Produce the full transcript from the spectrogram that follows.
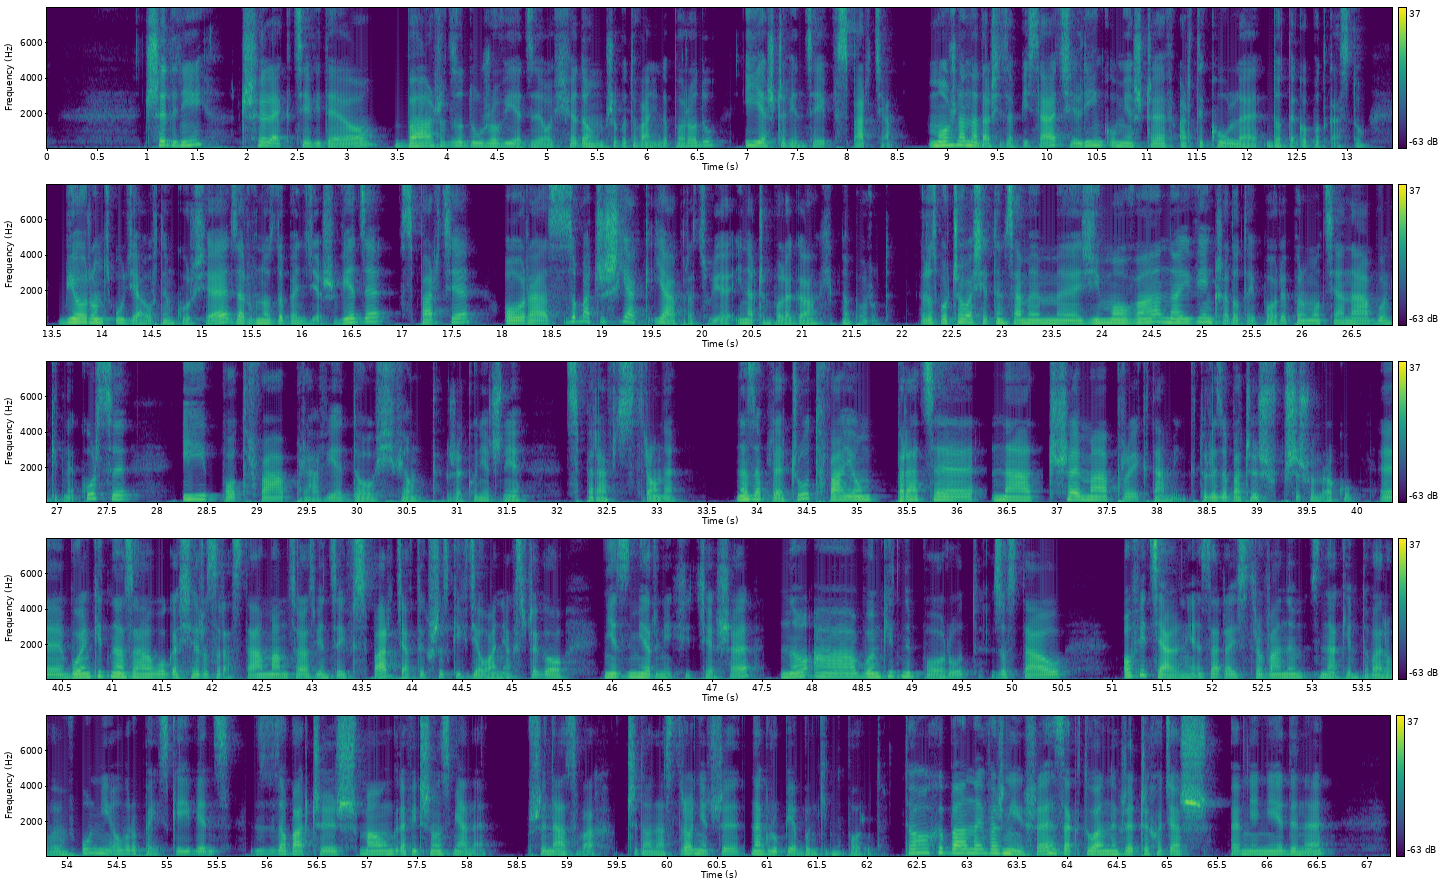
Trzy dni, trzy lekcje wideo, bardzo dużo wiedzy o świadomym przygotowaniu do porodu i jeszcze więcej wsparcia. Można nadal się zapisać, link umieszczę w artykule do tego podcastu. Biorąc udział w tym kursie, zarówno zdobędziesz wiedzę, wsparcie oraz zobaczysz, jak ja pracuję i na czym polega hipnoporód. Rozpoczęła się tym samym zimowa, największa do tej pory promocja na błękitne kursy i potrwa prawie do świąt, także koniecznie sprawdź stronę. Na zapleczu trwają prace nad trzema projektami, które zobaczysz w przyszłym roku. E, błękitna załoga się rozrasta, mam coraz więcej wsparcia w tych wszystkich działaniach, z czego niezmiernie się cieszę. No a błękitny poród został oficjalnie zarejestrowanym znakiem towarowym w Unii Europejskiej, więc zobaczysz małą graficzną zmianę przy nazwach, czy to na stronie, czy na grupie Błękitny Poród. To chyba najważniejsze z aktualnych rzeczy, chociaż pewnie nie jedyne.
